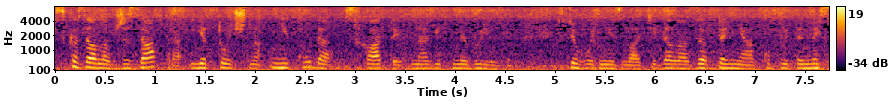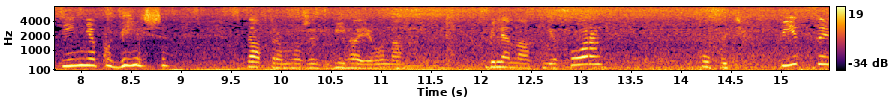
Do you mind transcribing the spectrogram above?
Сказала вже завтра, і я точно нікуди з хати навіть не вилізу. Сьогодні Златі дала завдання купити насіння побільше. Завтра, може, збігає вона. Біля нас є фора, купить піци,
